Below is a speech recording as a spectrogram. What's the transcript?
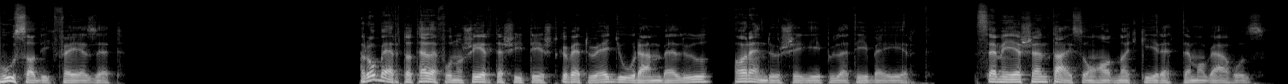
20. fejezet Robert a telefonos értesítést követő egy órán belül a rendőrség épületébe ért. Személyesen Tyson hadnagy kérette magához.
